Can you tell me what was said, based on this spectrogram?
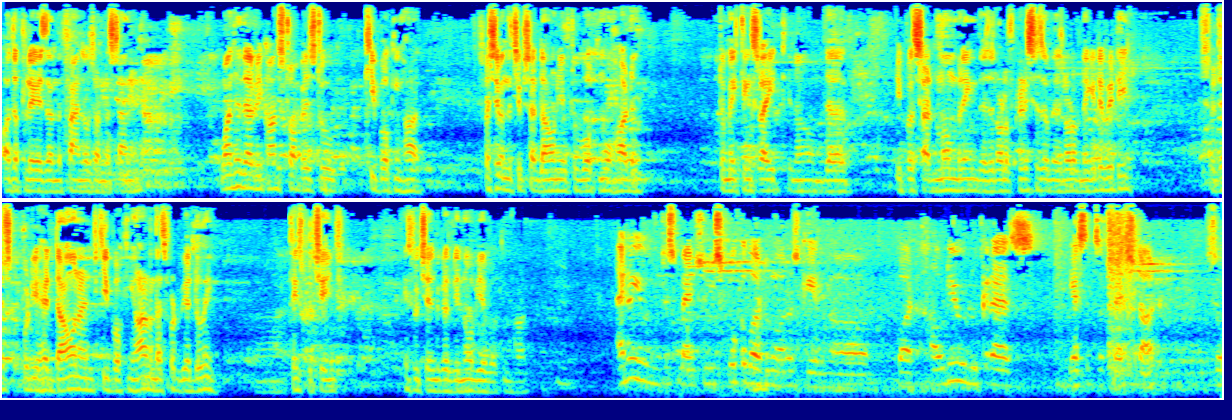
other players and the fans also understand it. One thing that we can't stop is to keep working hard, especially when the chips are down. You have to work more harder to make things right. You know, the people start murmuring. There's a lot of criticism. There's a lot of negativity. So just put your head down and keep working hard, and that's what we are doing. Uh, things will change. Things will change because we know we are working hard. I know you just mentioned you spoke about tomorrow's game, uh, but how do you look at it as yes, it's a fresh start. So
